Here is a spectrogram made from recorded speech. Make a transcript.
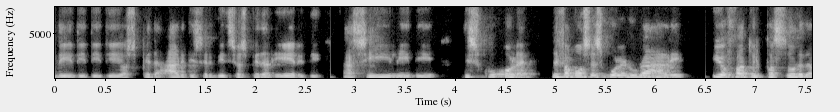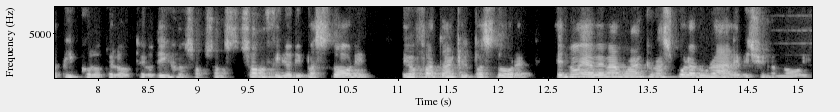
di, di, di, di ospedali, di servizi ospedalieri, di asili, di, scuole, le famose scuole rurali, io ho fatto il pastore da piccolo, te lo, te lo dico, insomma, sono, sono, figlio di pastori e ho fatto anche il pastore. E noi avevamo anche una scuola rurale vicino a noi.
